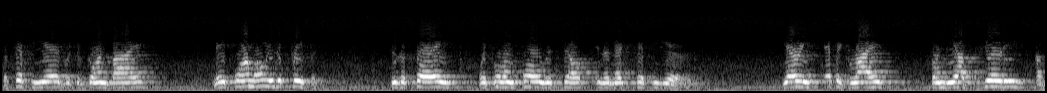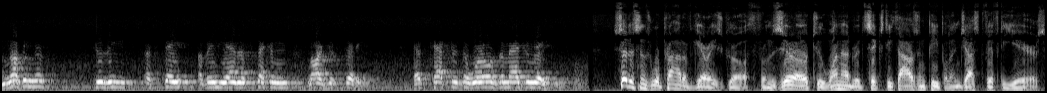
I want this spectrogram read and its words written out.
The 50 years which have gone by may form only the preface to the story which will unfold itself in the next 50 years. Gary's epic rise from the obscurity of nothingness to the estate of Indiana's second largest city has captured the world's imagination. Citizens were proud of Gary's growth from zero to 160,000 people in just 50 years.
